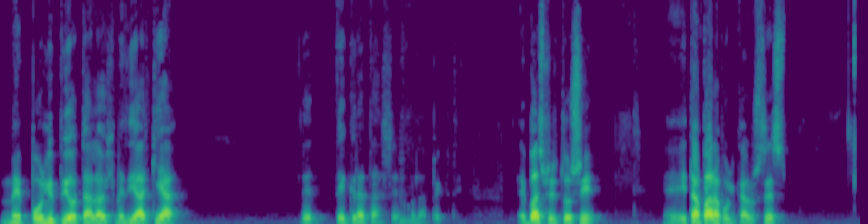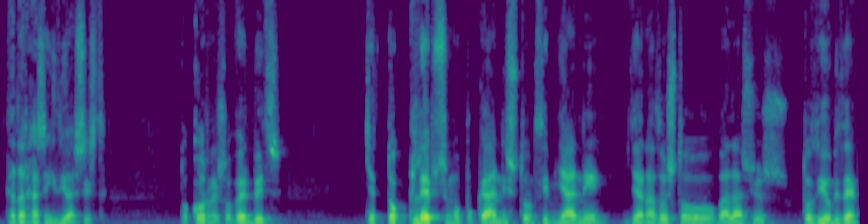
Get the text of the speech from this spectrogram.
με πολλή ποιότητα, αλλά όχι με διάρκεια, δεν, δεν κρατάς εύκολα παίκτη. Εν πάση περιπτώσει, ε, ήταν πάρα πολύ καλός χθες. Καταρχάς έχει δύο assist. Το corner στο Verbitz και το κλέψιμο που κάνει στον Θημιάνη για να δώσει το Παλάσιο το 2-0.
